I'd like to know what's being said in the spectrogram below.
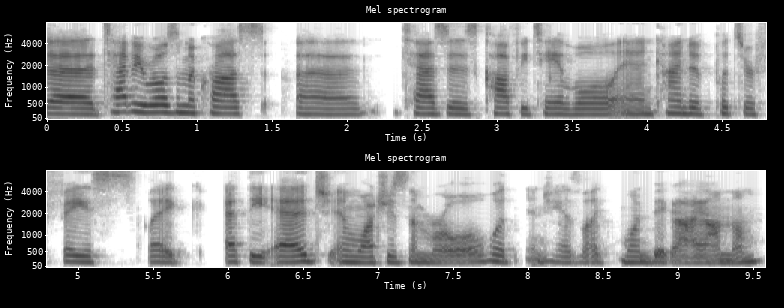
Uh, Tabby rolls them across uh, Taz's coffee table and kind of puts her face like at the edge and watches them roll. With, and she has like one big eye on them.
